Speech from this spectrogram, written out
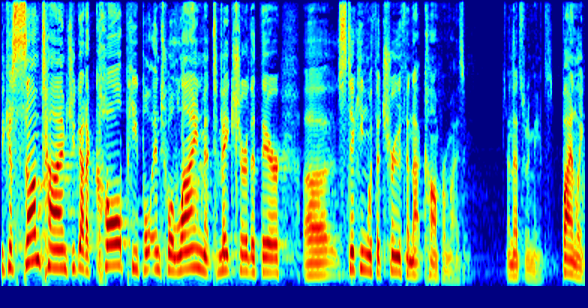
Because sometimes you got to call people into alignment to make sure that they're uh, sticking with the truth and not compromising. And that's what he means. Finally,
